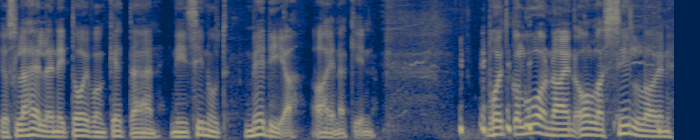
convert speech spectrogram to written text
Jos lähelleni toivon ketään, niin sinut media ainakin. Voitko luonain olla silloin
